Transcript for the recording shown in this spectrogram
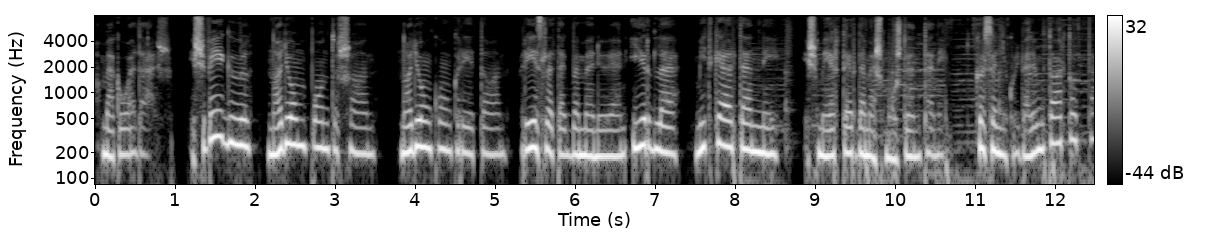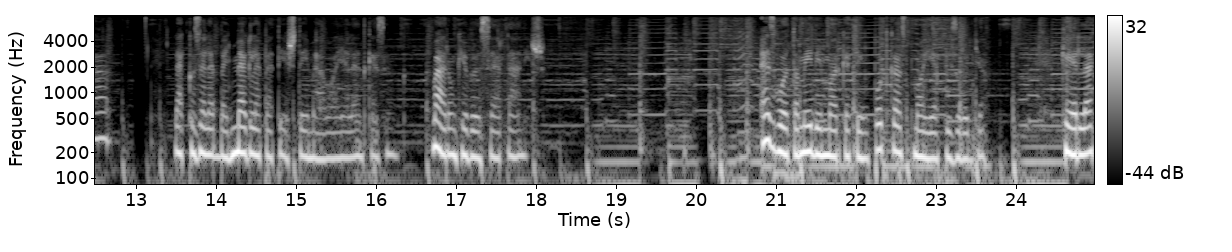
a megoldás. És végül nagyon pontosan, nagyon konkrétan, részletekbe menően írd le, mit kell tenni, és miért érdemes most dönteni. Köszönjük, hogy velünk tartottál, legközelebb egy meglepetés témával jelentkezünk. Várunk jövő szerdán is. Ez volt a Made in Marketing Podcast mai epizódja. Kérlek,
